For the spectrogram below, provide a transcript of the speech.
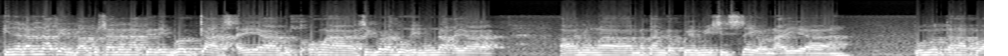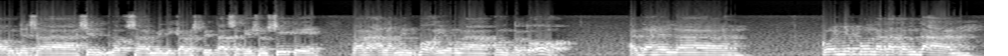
inalam natin bago sana natin i-broadcast ay ah, gusto kong ah, siguraduhin muna kaya ah, nung ah, matanggap ko yung message na yon ay ah, pumunta nga po ako dyan sa St. Luke's sa Medical Hospital sa Quezon City para alamin po yung ah, kung totoo. At dahil ah, kung inyo pong natatandaan,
